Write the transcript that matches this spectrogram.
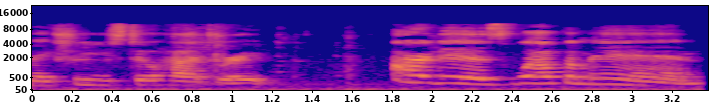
Make sure you still hydrate. Artists, welcome in.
